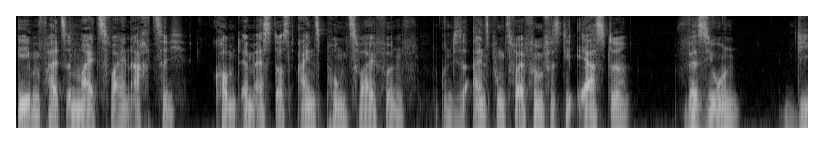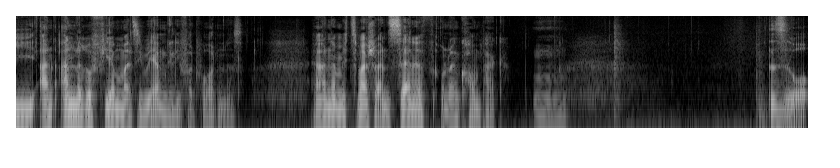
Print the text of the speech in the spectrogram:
ebenfalls im Mai 82 kommt MS-DOS 1.25. Und diese 1.25 ist die erste Version, die an andere Firmen als IBM geliefert worden ist. Ja, nämlich zum Beispiel an Zenith und an Compaq. So.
